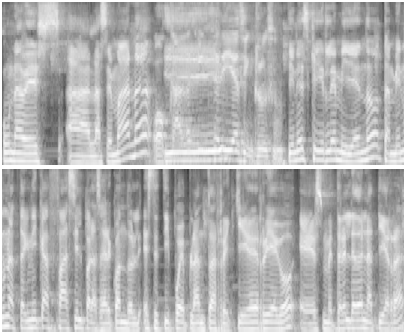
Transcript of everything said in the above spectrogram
una vez a la semana O y cada 15 días incluso. Tienes que irle midiendo. También una técnica fácil para saber cuando este tipo de plantas requiere riego es meter el dedo en la tierra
